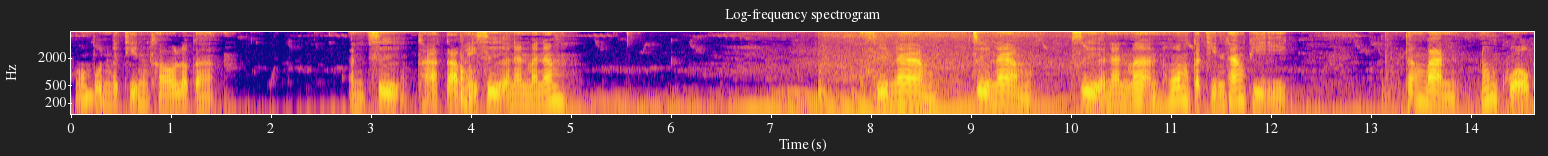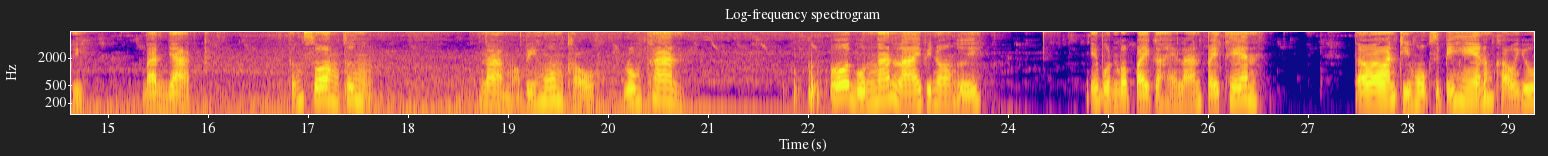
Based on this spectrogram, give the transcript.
โอ้บุญกระถินเขาแล้วก็อันซื้อขากลับให้ซื้ออันนั้นมานำซื้อน้ำซื้อน้ำ ซื้ออันนั้นมาอันห่วมกระถินทั้งพีอีก ทั้งบ้านโน้นขวาวพี่บ้านญาติ ทั้งซ่องทั้งน้ำเอาไปห้มเขาลงท่าน โอ้ยบุญงานหลายพี่น้องเอ้ยเดี๋ยวบุญบ่ไปก็ให้หลานไปแทน แต่ว่าวันที่หกสิไปแห่น้ำเขาอยู่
